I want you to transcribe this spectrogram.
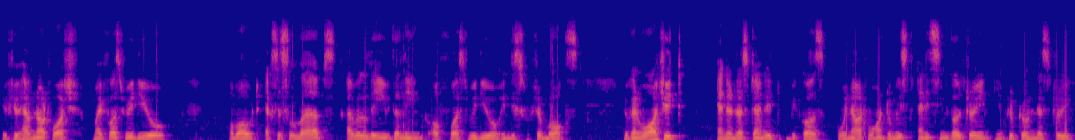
If you have not watched my first video about XSL Labs, I will leave the link of first video in description box. You can watch it and understand it because we not want to miss any single train in crypto industry.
